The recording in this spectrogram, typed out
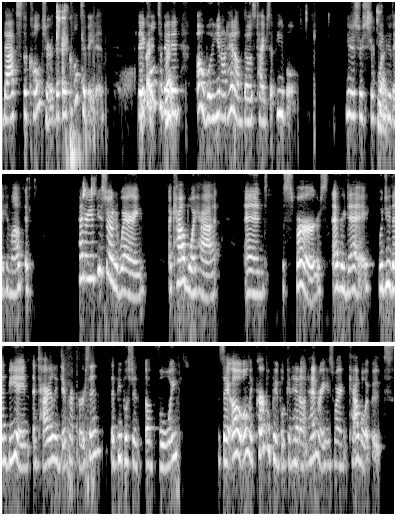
that's the culture that they cultivated. They Right, right. cultivated, oh well you don't hit on those types of people. You're just restricting Right. who they can love. If Henry, if you started wearing a cowboy hat and spurs every day, would you then be an entirely different person that people should avoid? Say, oh, only purple people can hit on Henry. He's wearing cowboy boots.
